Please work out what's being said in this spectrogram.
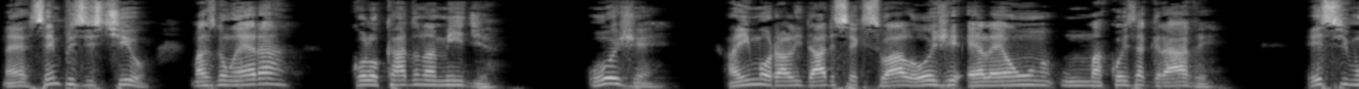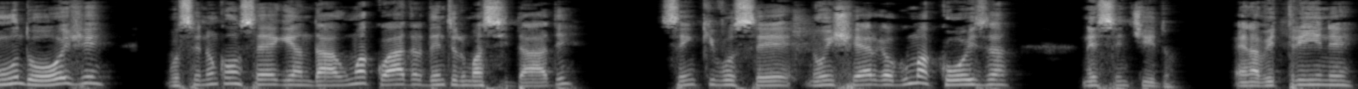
Né? Sempre existiu, mas não era colocado na mídia. Hoje, a imoralidade sexual, hoje, ela é um, uma coisa grave. Esse mundo hoje, você não consegue andar uma quadra dentro de uma cidade sem que você não enxergue alguma coisa nesse sentido. É na vitrine,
